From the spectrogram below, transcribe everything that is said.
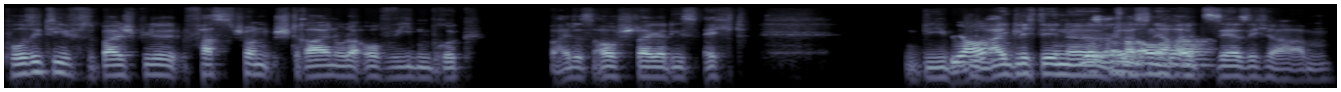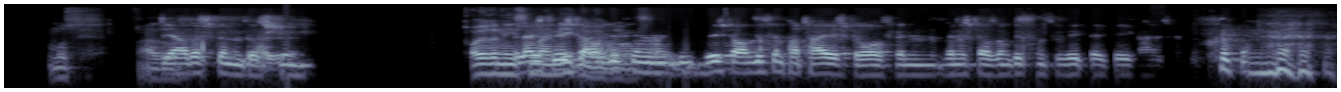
Positives Beispiel fast schon Strahlen oder auch Wiedenbrück. Beides Aufsteiger, die es echt, die ja, eigentlich den äh, Klassenerhalt auch, sehr sicher haben. Muss. Also, ja, das stimmt, das stimmt. Eure nächsten Vielleicht Mal Gegner. Bin ich da auch ein bisschen parteiisch drauf, wenn, wenn ich da so ein bisschen zu Weg dagegen halte.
